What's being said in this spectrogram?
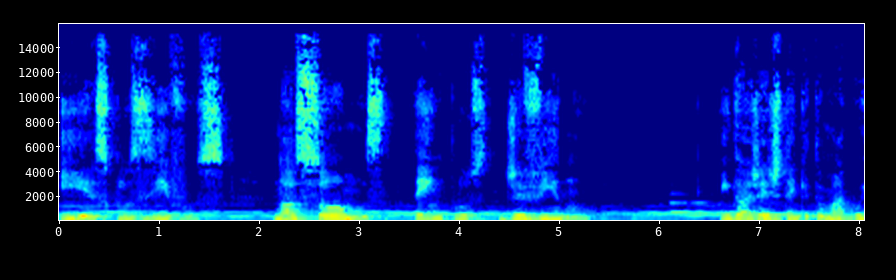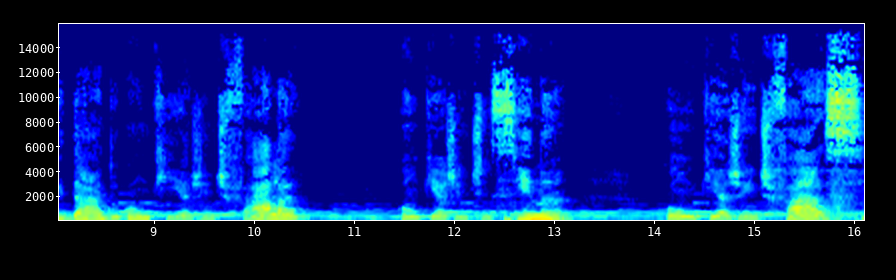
e exclusivos. Nós somos templos divinos. Então a gente tem que tomar cuidado com o que a gente fala, com o que a gente ensina, com o que a gente faz,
